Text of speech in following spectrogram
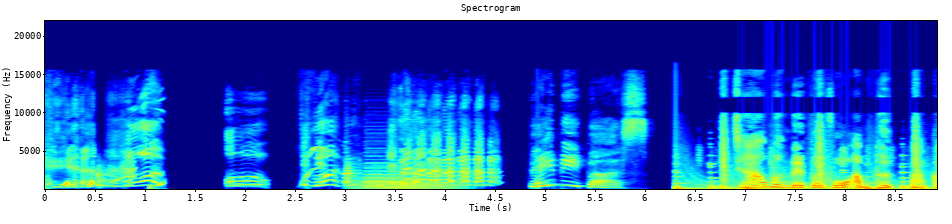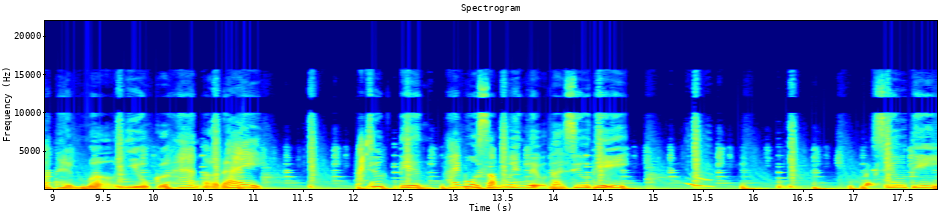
Baby bus. Chào mừng đến với phố ẩm thực, bạn có thể mở nhiều cửa hàng ở đây. Trước tiên, hãy mua sắm nguyên liệu tại siêu thị. Siêu thị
